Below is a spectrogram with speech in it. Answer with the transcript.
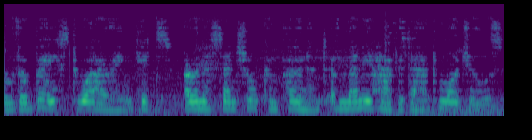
Silver-based wiring kits are an essential component of many habitat modules.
